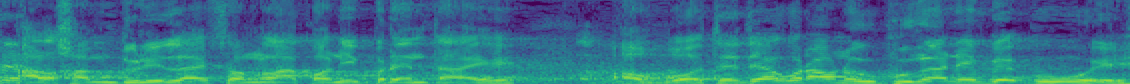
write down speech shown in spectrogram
Alhamdulillah so ngelakoni perintahnya Allah. Jadi aku rana hubungannya bek kue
